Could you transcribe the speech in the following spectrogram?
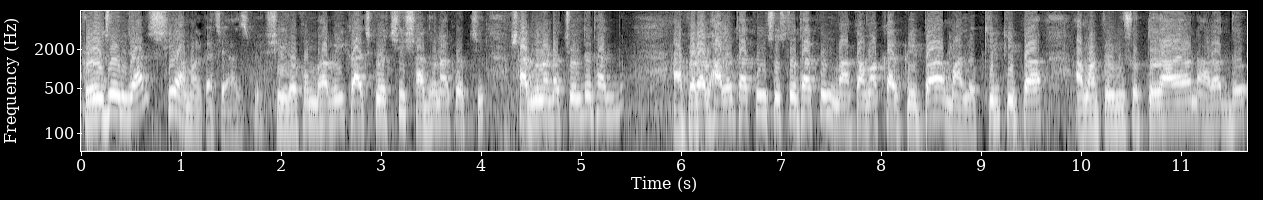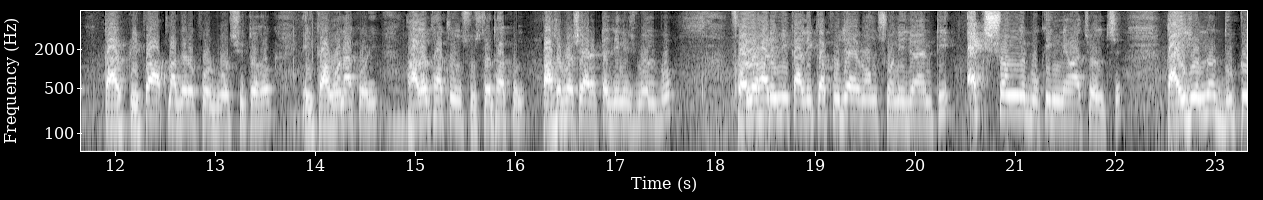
প্রয়োজন যার, সে আমার কাছে আসবে। সেই রকম ভাবেই কাজ করছি, সাধনা করছি। সাধনাটা চলতে থাকবে। আপনারা ভালো থাকুন, সুস্থ থাকুন। মা কামাক্ষার কৃপা, মা লক্ষ্মীর কৃপা, আমার প্রভু সত্যনারায়ণ আরাধ্য, তার কৃপা আপনাদের ওপর বর্ষিত হোক। এই কামনা করি। ভালো থাকুন, সুস্থ থাকুন। পাশাপাশি আরেকটা জিনিস বলব। ফলহারিণী কালিকা পূজা এবং শনি জয়ন্তী একসঙ্গে বুকিং নেওয়া চলছে। তাই জন্য দুটো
